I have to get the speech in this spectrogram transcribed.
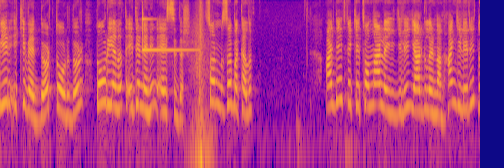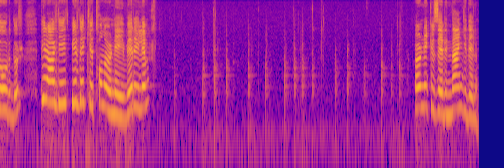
1, 2 ve 4 doğrudur. Doğru yanıt Edirne'nin E'sidir. Sorumuza bakalım. Aldehit ve ketonlarla ilgili yargılarından hangileri doğrudur? Bir aldehit bir de keton örneği verelim. Örnek üzerinden gidelim.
